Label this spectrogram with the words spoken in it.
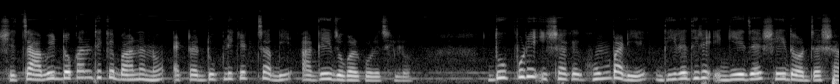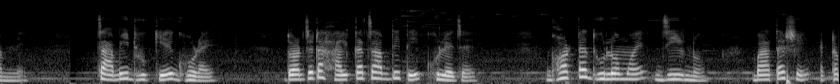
সে চাবির দোকান থেকে বানানো একটা ডুপ্লিকেট চাবি আগেই জোগাড় করেছিল। দুপুরে ঈশাকে ঘুম পাড়িয়ে ধীরে ধীরে এগিয়ে যায় সেই দরজার সামনে। চাবি ঢুকিয়ে ঘোরায়। দরজাটা হালকা চাপ দিতে খুলে যায়। ঘরটা ধুলোময়, জীর্ণ। বাতাসে একটা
